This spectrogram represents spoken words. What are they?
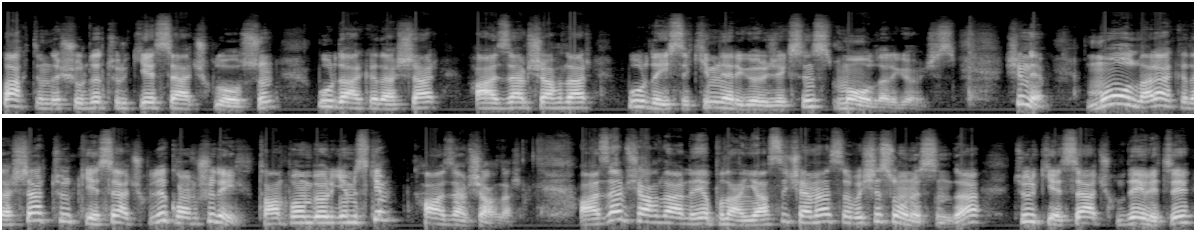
Baktığımda şurada Türkiye Selçuklu olsun. Burada arkadaşlar Hazemşahlar. Burada ise kimleri göreceksiniz? Moğolları göreceğiz. Şimdi Moğollar arkadaşlar Türkiye Selçuklu ile komşu değil. Tampon bölgemiz kim? Hazemşahlar. Hazemşahlarla yapılan Yassı Çemen Savaşı sonrasında Türkiye Selçuklu Devleti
